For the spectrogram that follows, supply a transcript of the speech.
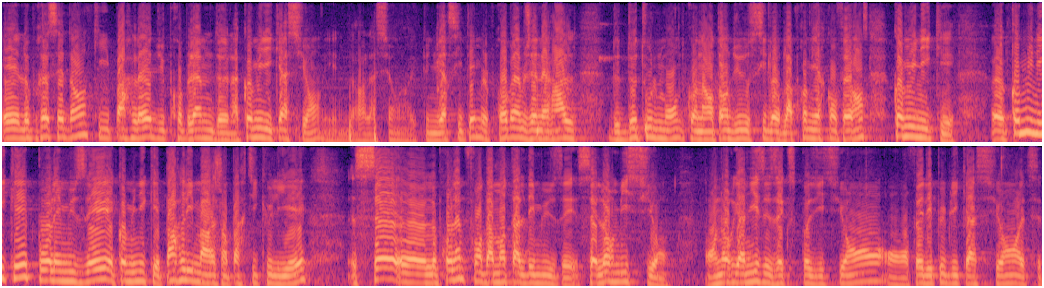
et le précédent qui parlait du problème de la communication, une relation avec l'université, mais le problème général de, tout le monde, qu'on a entendu aussi lors de la première conférence, communiquer. Euh, communiquer pour les musées communiquer par l'image en particulier, c'est euh, le problème fondamental des musées, c'est leur mission. On organise des expositions, on fait des publications, etc.,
